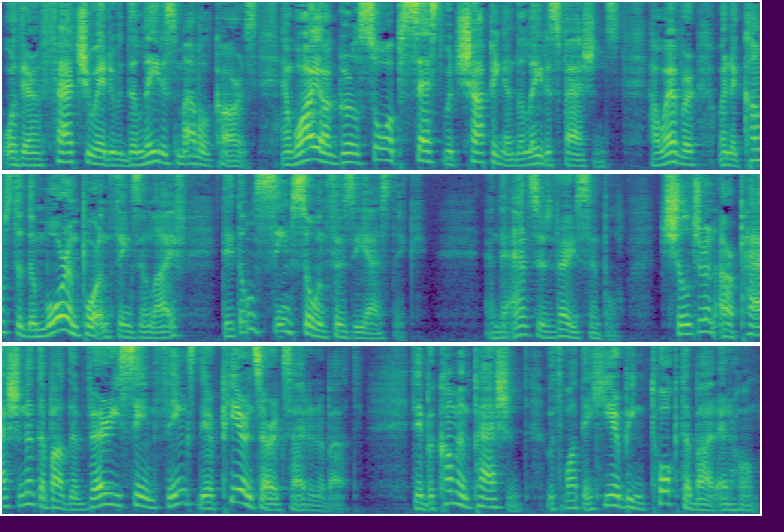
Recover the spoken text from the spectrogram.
or they're infatuated with the latest model cars? And why are girls so obsessed with shopping and the latest fashions? However, when it comes to the more important things in life, they don't seem so enthusiastic. And the answer is very simple. Children are passionate about the very same things their parents are excited about. They become impassioned with what they hear being talked about at home.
